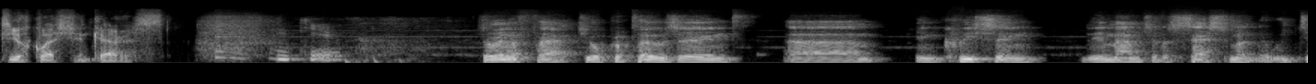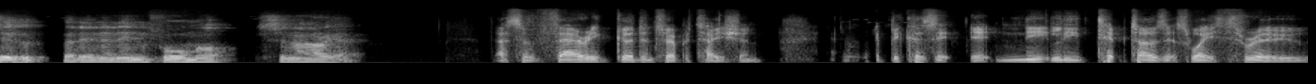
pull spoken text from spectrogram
to your question, Karis. Thank you. So, in effect, you're proposing um, increasing the amount of assessment that we do, but in an informal scenario. That's a very good interpretation because it, it neatly tiptoes its way through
